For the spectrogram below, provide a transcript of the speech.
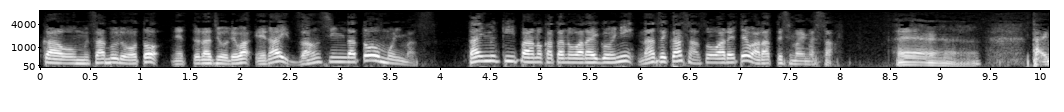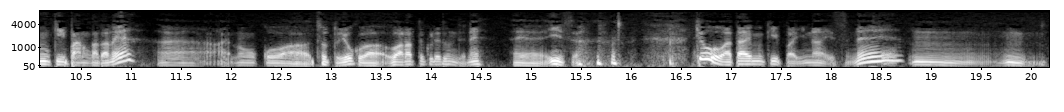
カーを貪る音、ネットラジオではえらい斬新だと思います。タイムキーパーの方の笑い声になぜか誘われて笑ってしまいました。へー。タイムキーパーの方ね。あの子は、ちょっとよくは笑ってくれるんでね。えー、いいですよ。今日はタイムキーパーいないですね。うん、うん。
